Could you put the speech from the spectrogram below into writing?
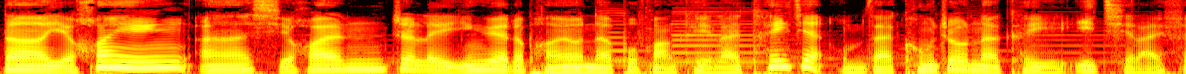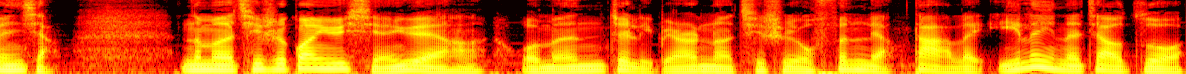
那也欢迎呃喜欢这类音乐的朋友呢，不妨可以来推荐，我们在空中呢可以一起来分享。那么，其实关于弦乐哈，我们这里边呢，其实又分两大类，一类呢叫做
